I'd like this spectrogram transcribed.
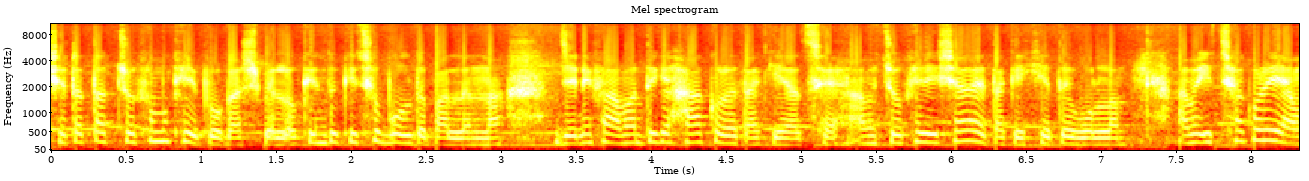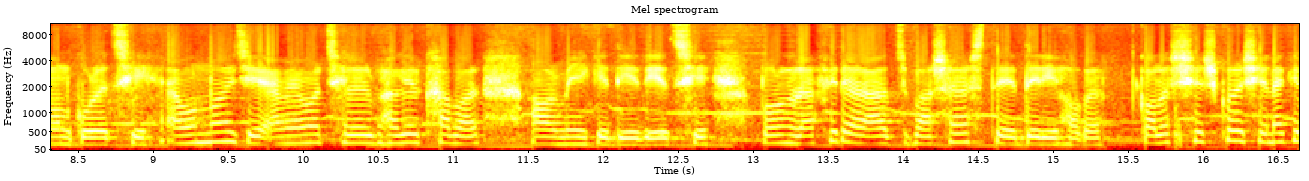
সেটা তার চোখে মুখেই প্রকাশ পেল, কিন্তু কিছু বলতে পারলেন না। জেনিফা আমার দিকে হা করে তাকিয়ে আছে। আমি চোখের ইশারায় তাকে খেতে বললাম, আমি ইচ্ছা করেই এমন করেছি। এমন নয় যে আমি আমার ছেলের ভাগের খাবার আমার মেয়েকে দিয়ে দিয়েছি। বরং রাফিরা আজ বাসায় আসতে দেরি হবে। কলেজ শেষ করে সে নাকি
